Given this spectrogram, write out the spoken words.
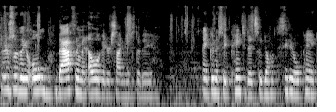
There's where the old bathroom and elevator sign used to be. Thank goodness they painted it so you don't have to see the old paint.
